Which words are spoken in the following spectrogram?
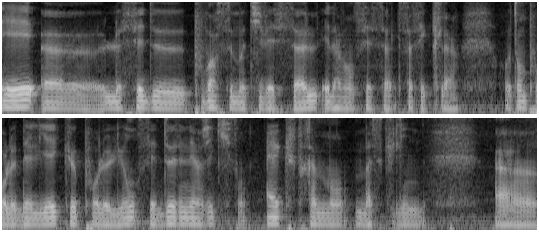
et euh, le fait de pouvoir se motiver seul et d'avancer seul. Ça, c'est clair. Autant pour le bélier que pour le lion, c'est deux énergies qui sont extrêmement masculines. Euh,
